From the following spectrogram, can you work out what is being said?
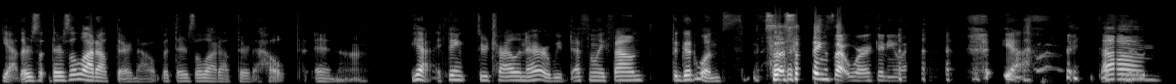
yeah, there's there's a lot out there now, but there's a lot out there to help. And uh, yeah, I think through trial and error, we've definitely found the good ones. so some things that work anyway. yeah. um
